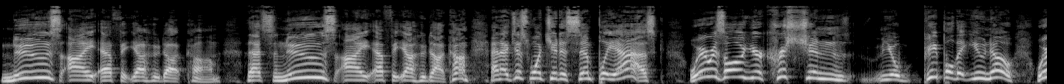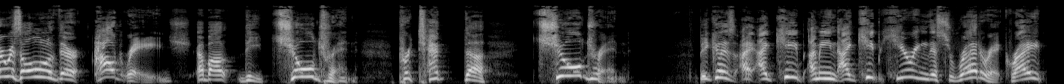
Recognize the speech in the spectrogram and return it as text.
Newsif at yahoo.com. That's newsif at yahoo.com. And I just want you to simply ask, where is all your Christian, you know, people that you know? Where is all of their outrage about the children? Protect the children. Because I, I keep, I mean, I keep hearing this rhetoric, right?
